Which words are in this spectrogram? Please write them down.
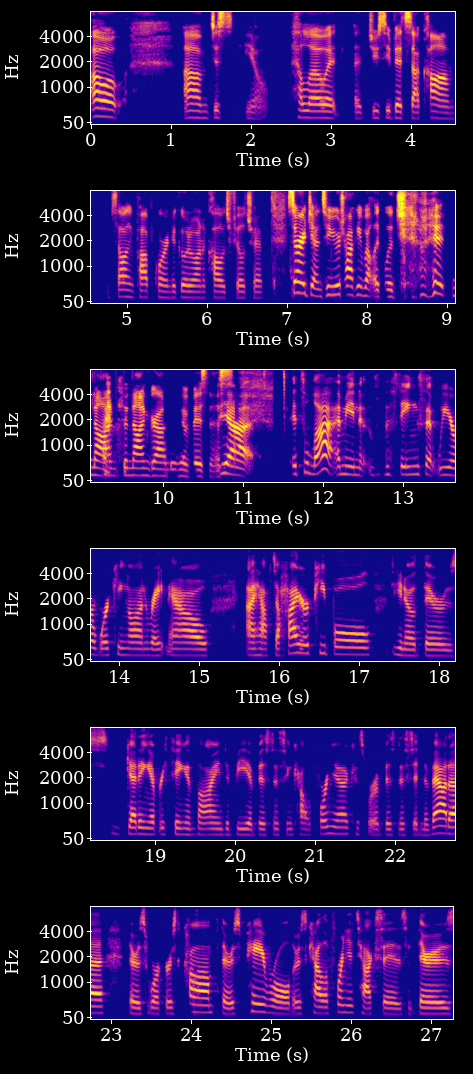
oh um, just you know hello at, at juicybits.com i'm selling popcorn to go to on a college field trip. Sorry jen so you were talking about like legitimate non the non-grounding of business. Yeah, it's a lot. I mean, the things that we are working on right now, I have to hire people. You know, there's getting everything in line to be a business in California because we're a business in Nevada. There's workers' comp, there's payroll, there's California taxes, there's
